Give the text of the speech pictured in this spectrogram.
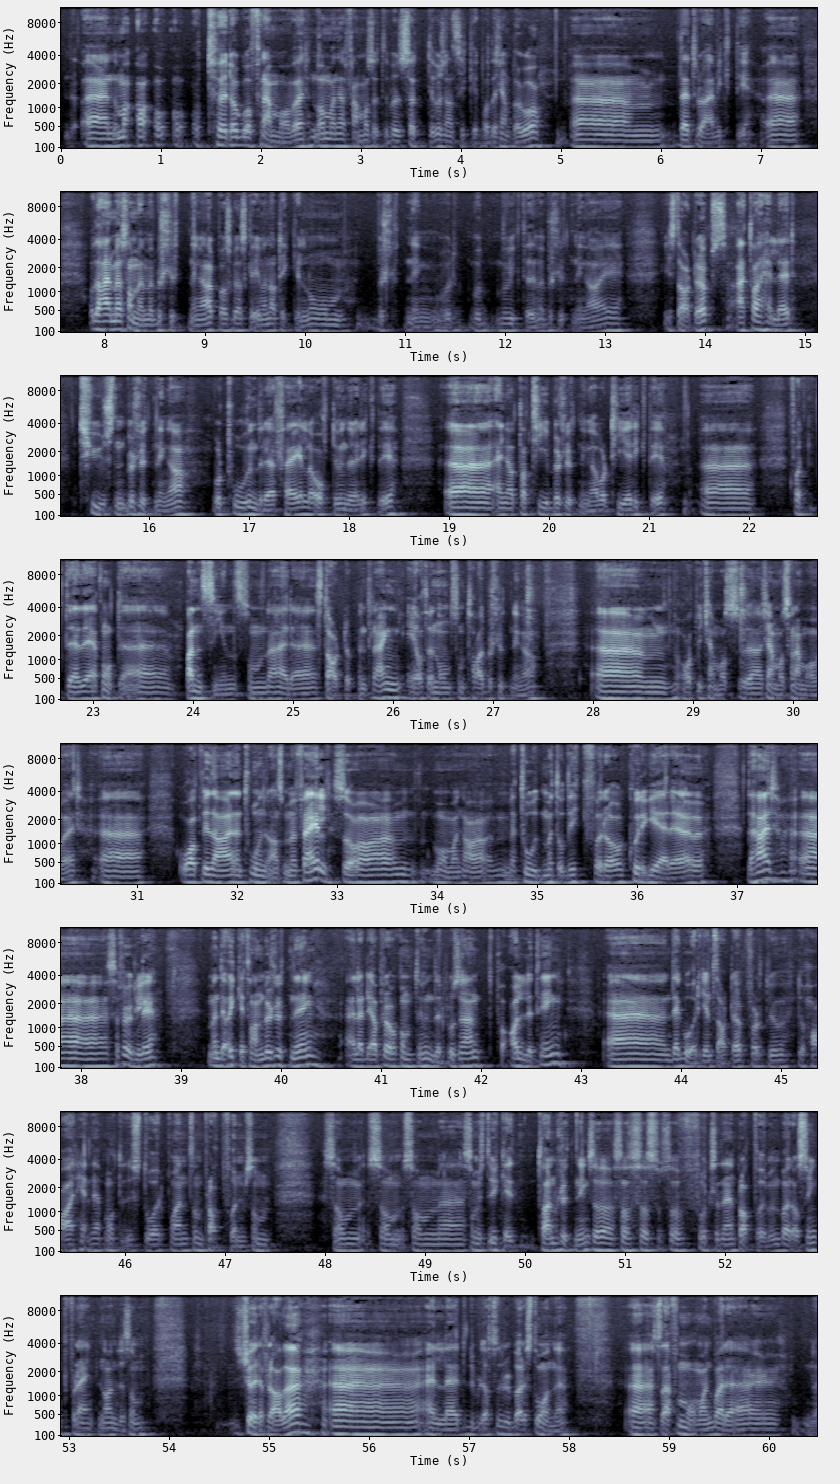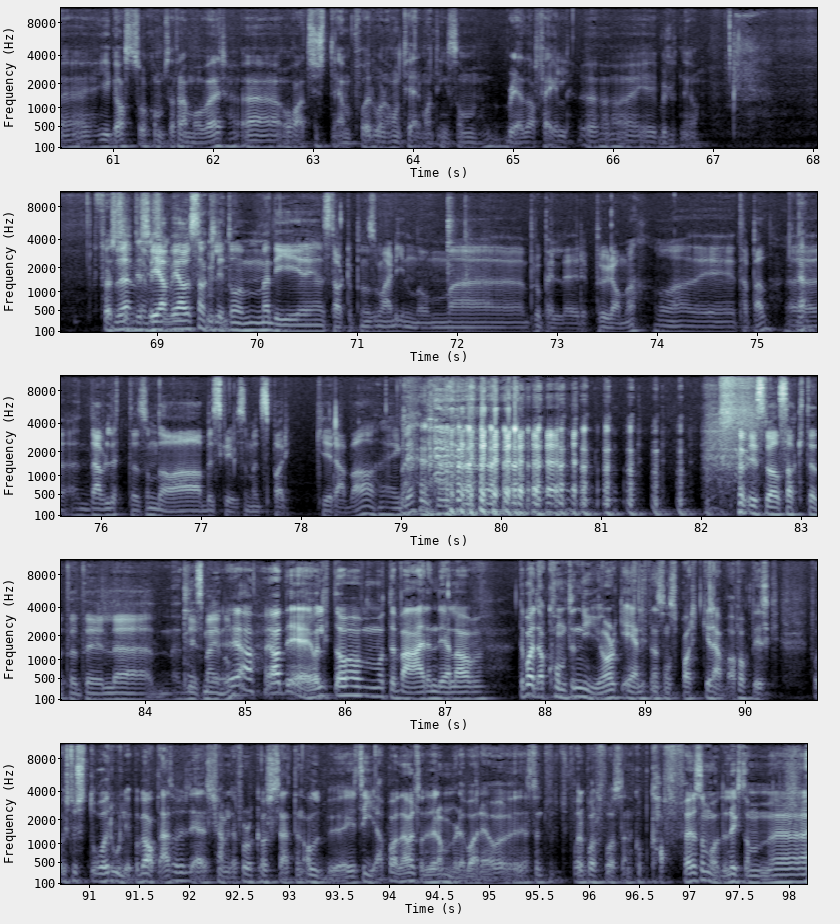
man, å, å, å, tørre å gå fremover når man er 75-70 sikker på at det kommer til å gå, uh, det tror jeg er viktig. Uh, og det her med sammen med beslutninger på, skal jeg skrive en artikkel nå om hvor, hvor, viktig det er med beslutninger i, i, startups. Jeg tar heller 1000 beslutninger hvor 200 er feil og 800 er riktig. Uh, enn å ta ti beslutninger hvor ti er riktig. Uh, for det, det, er på en måte bensin som denne startupen trenger, er at det er noen som tar beslutninger. Uh, og at vi kommer oss, kommer oss fremover. og at vi da er den 200 som er feil, så må man ha metod, metodikk for å korrigere det her. selvfølgelig. Men det å ikke ta en beslutning, eller det å prøve å komme til 100% på alle ting, det går ikke i en startup. For du, du, har, det, på en måte, du står på en sånn plattform som som, som, som, eh, som, hvis du ikke tar en beslutning, så, så, så, så fortsetter den plattformen bare å synke, for det er enten andre som kjører fra deg, eh, eller du, altså, du blir bare stående. Eh, så Derfor må man bare gi gass og komme seg fremover, og ha et system for hvordan håndterer man ting som ble da feil i beslutninga. Vi, har, vi, har, snakket litt om med de startupene som er innom uh, propellerprogrammet og i Tapad. Uh, ja. Det er vel dette som da beskrives som et spark i ræva, egentlig? Hvis du har sagt dette til uh, de som er innom? Ja, ja, det er jo litt å måtte være en del av det er bare det å komme til New York er litt en sånn spark i ræva, faktisk. For Hvis du står rolig på gata, så kommer det folk og setter en albue i sida på deg. altså Du ramler bare. Og, for å få seg en kopp kaffe, så må du liksom uh,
